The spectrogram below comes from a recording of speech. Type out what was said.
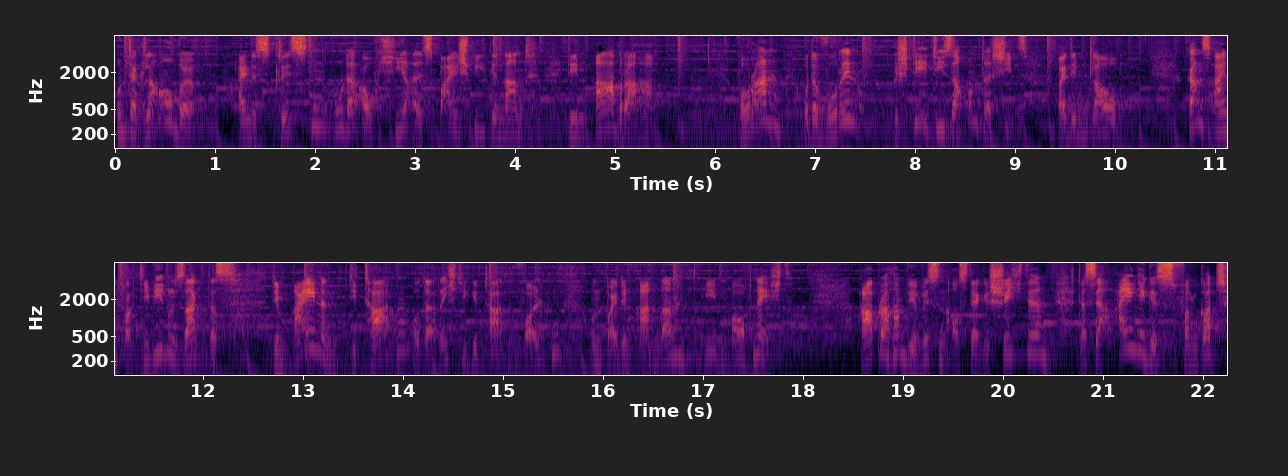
und der Glaube eines Christen oder auch hier als Beispiel genannt dem Abraham? Woran oder worin besteht dieser Unterschied bei dem Glauben? Ganz einfach, die Bibel sagt, dass dem einen die Taten oder richtige Taten folgen und bei dem anderen eben auch nicht. Abraham, wir wissen aus der Geschichte, dass er einiges von Gott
